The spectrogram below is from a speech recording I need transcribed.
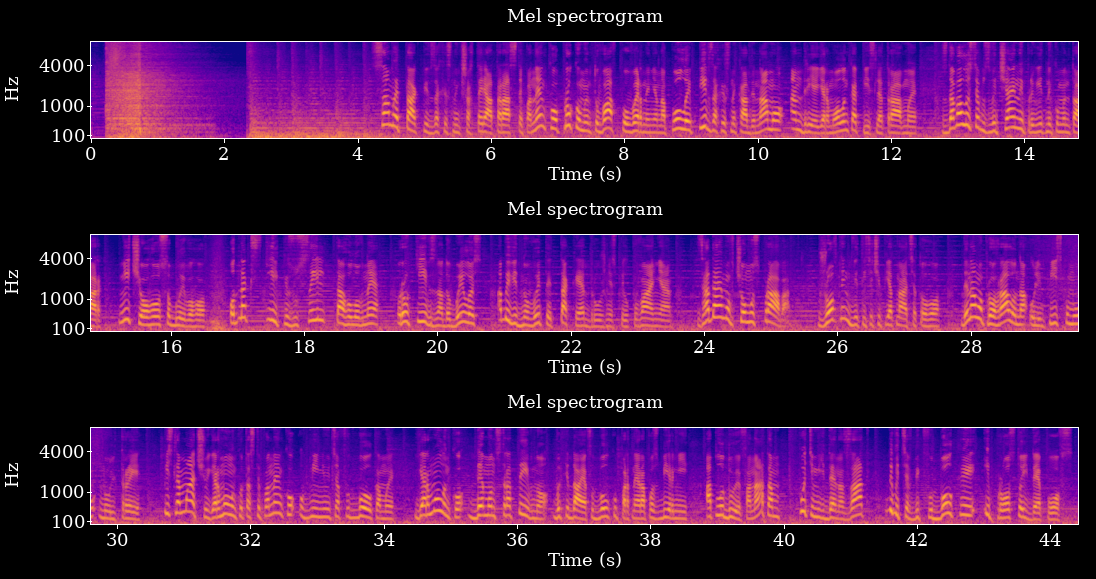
Саме так півзахисник Шахтаря Тарас Степаненко прокоментував повернення на поле півзахисника Динамо Андрія Ярмоленка після травми. Здавалося б, звичайний привітний коментар, нічого особливого. Однак скільки зусиль та головне років знадобилось, аби відновити таке дружнє спілкування. Згадаємо, в чому справа. Жовтень 2015-го. Динамо програло на Олімпійському 0-3. Після матчу Ярмоленко та Степаненко обмінюються футболками. Ярмоленко демонстративно викидає футболку партнера по збірній, аплодує фанатам, потім йде назад, дивиться в бік футболки і просто йде повз.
